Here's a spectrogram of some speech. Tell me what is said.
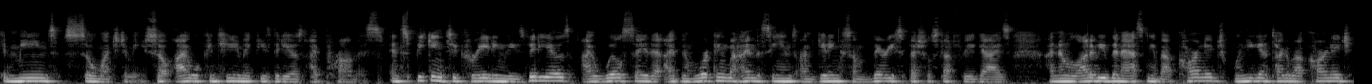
it means so much to me. So I will continue to make these videos, I promise. And speaking to creating these videos, I will say that I've been working behind the scenes on getting some very special stuff for you guys. I know a lot of you have been asking about Carnage. When are you going to talk about Carnage?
